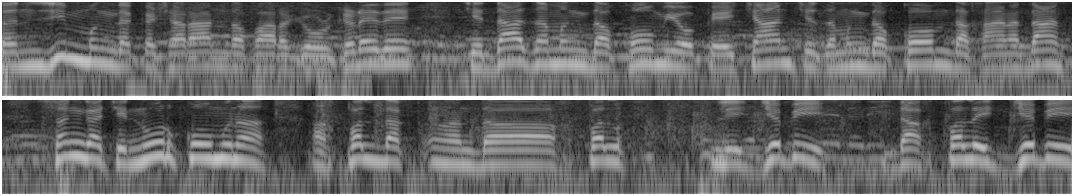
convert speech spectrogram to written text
تنظیم مونږ د کشران د فار جوړ کړي دي چې دا زمونږ د قوم یو پہچان چې زمونږ د قوم د خاندان څنګه چې نور قومونه خپل د خپل لجبي د خپل جبي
